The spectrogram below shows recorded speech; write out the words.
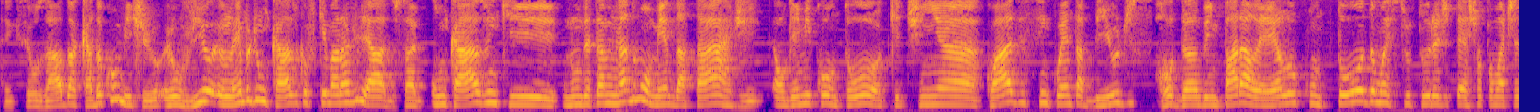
Tem que ser usado a cada commit. Eu, eu vi, eu lembro de um caso que eu fiquei maravilhado, sabe? Um caso em que, num determinado momento da tarde, alguém me contou que tinha quase 50 builds rodando em paralelo com toda uma estrutura de teste automatizado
